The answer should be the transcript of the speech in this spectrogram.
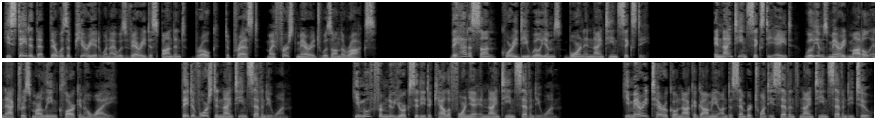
He stated that there was a period when I was very despondent, broke, depressed, my first marriage was on the rocks. They had a son, Corey D. Williams, born in 1960. In 1968, Williams married model and actress Marlene Clark in Hawaii. They divorced in 1971. He moved from New York City to California in 1971. He married Teruko Nakagami on December 27, 1972.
